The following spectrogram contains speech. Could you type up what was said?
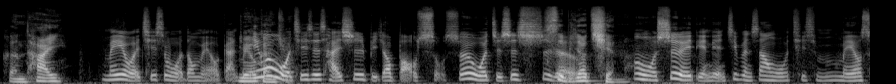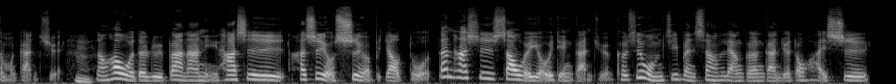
很嗨？没有诶，其实我都没有感觉，因为我其实才是比较保守，所以我只是试了，是比较浅了。嗯，我试了一点点，基本上我其实没有什么感觉。嗯，然后我的旅伴安妮，他是他是有试了比较多，但他是稍微有一点感觉，可是我们基本上两个人感觉都还是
